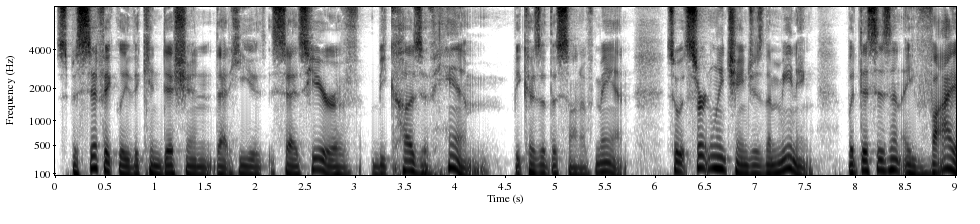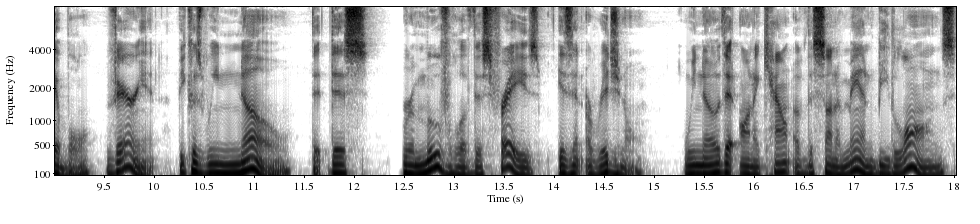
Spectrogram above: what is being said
specifically the condition that he says here of because of him, because of the Son of Man. So it certainly changes the meaning, but this isn't a viable variant because we know that this removal of this phrase isn't original. We know that on account of the Son of Man belongs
